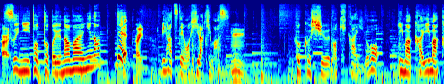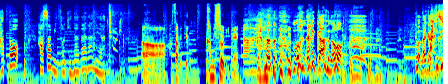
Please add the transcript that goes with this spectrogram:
はい。スイニートットという名前になってはい。理髪店を開きます。うん。復讐の機会を今か今かとハサミ研ぎながら狙ってる。わけああハサミっていうカミソリね。あーもうなんかあのこんな感じ。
